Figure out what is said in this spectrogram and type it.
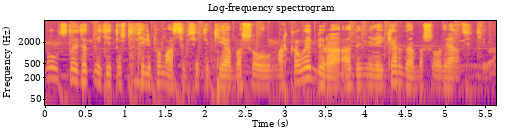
Ну, стоит отметить то, что Филипп Масса все-таки обошел Марка Вебера, а Даниэля Икерда обошел Адриана Сутила.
